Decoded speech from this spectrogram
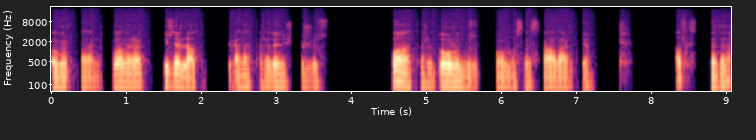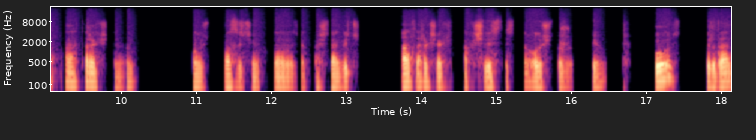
algoritmalarını kullanarak 256 bir anahtara dönüştürürüz. Bu anahtarı doğru olmasını sağlar diyor. Alt kısımda da anahtar akışının oluşturması için kullanılacak başlangıç anahtar akışı, akışı listesini oluştururuz diyor. Bu sıfırdan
